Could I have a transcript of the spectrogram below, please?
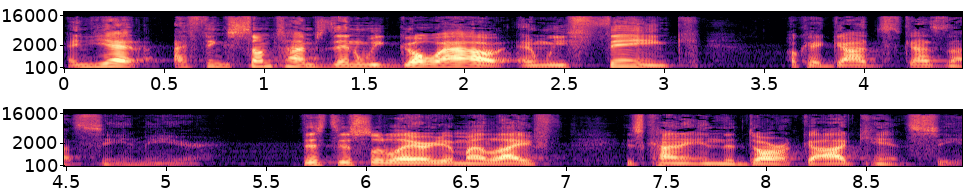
and yet, I think sometimes then we go out and we think, okay, God's, God's not seeing me here. This, this little area of my life is kind of in the dark. God can't see it.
